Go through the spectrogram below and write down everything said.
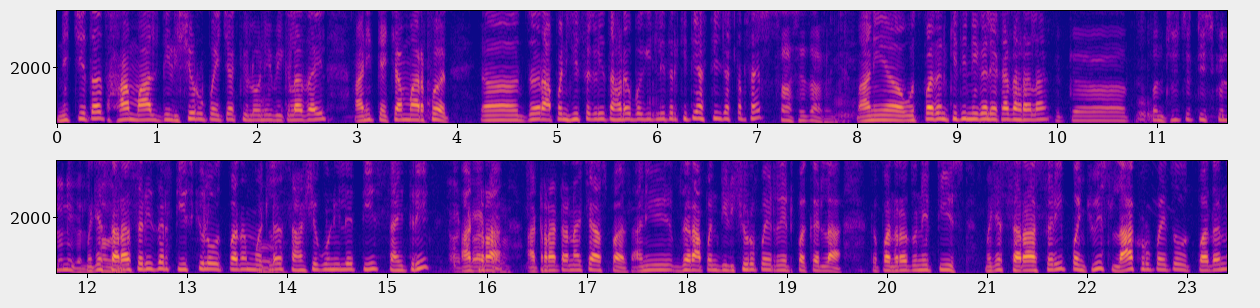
निश्चितच हा माल दीडशे रुपयाच्या किलोनी विकला जाईल आणि त्याच्यामार्फत अं, जर आपण ही सगळी झाडं बघितली तर किती असतील जगताप साहेब? सहाशे झाडांचे आणि अं, उत्पादन किती निघेल एका झाडाला? एक अं, पंचवीस ते तीस किलो निघाल. म्हणजे सरासरी जर तीस किलो उत्पादन म्हटलं हो. सहाशे गुणिले तीस साहित्री अठरा अठरा टन. अठरा टनाच्या आसपास. आणि जर आपण दीडशे रुपये रेट पकडला तर पंधरा दुने तीस. म्हणजे सरासरी पंचवीस लाख रुपयाचं उत्पादन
